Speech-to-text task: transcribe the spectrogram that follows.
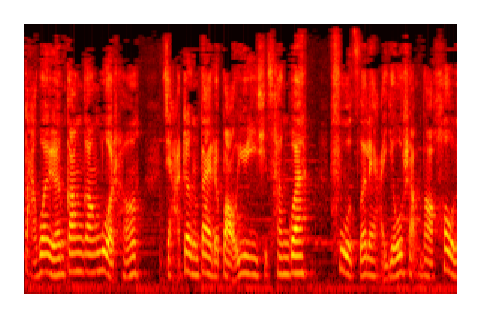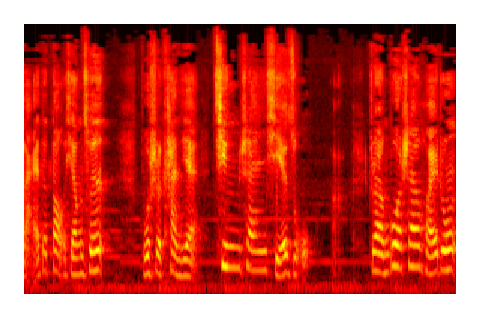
大观园刚刚落成，贾政带着宝玉一起参观，父子俩游赏到后来的稻香村，不是看见青山斜阻啊，转过山怀中，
